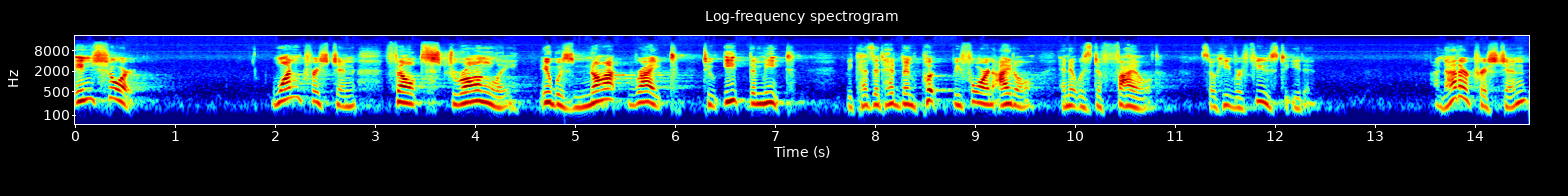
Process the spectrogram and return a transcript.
In short, one Christian felt strongly it was not right to eat the meat because it had been put before an idol and it was defiled, so he refused to eat it. Another Christian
